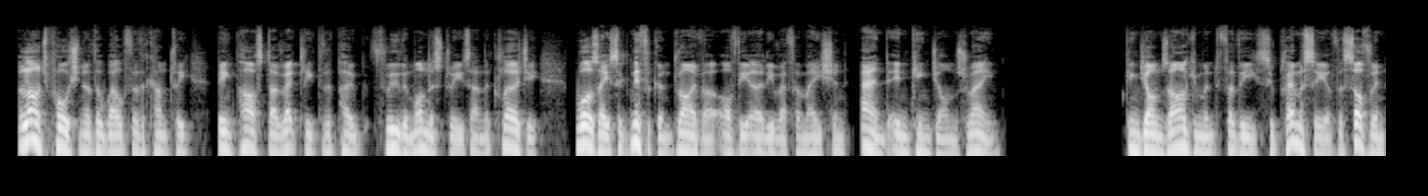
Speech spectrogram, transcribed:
A large portion of the wealth of the country being passed directly to the Pope through the monasteries and the clergy was a significant driver of the early Reformation and in King John's reign. King John's argument for the supremacy of the sovereign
